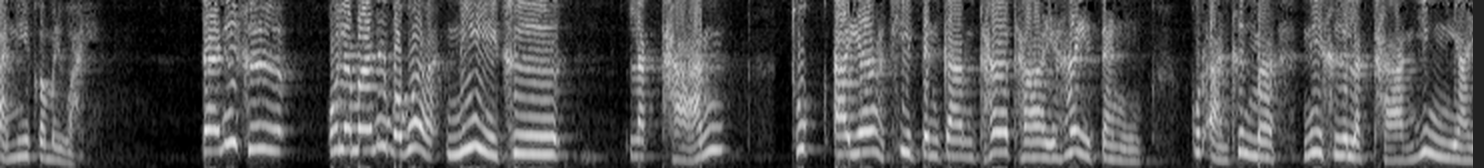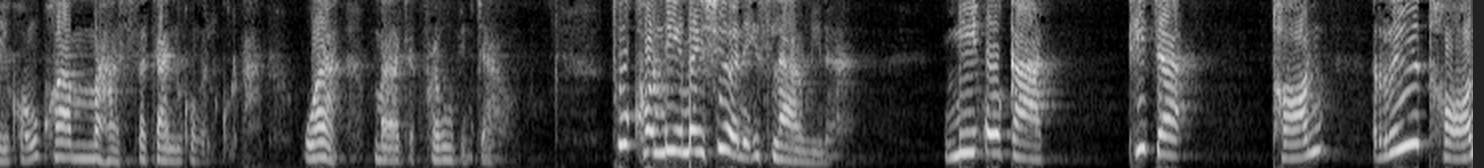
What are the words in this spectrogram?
อันนี้ก็ไม่ไหว แต่นี่คืออุลามาเนี่ยบอกว่า นี่คือหลักฐานทุกอายะที่เป็นการท้าทายให้แต่ง กุรอานขึ้นมา นี่คือหลักฐานยิ่งใหญ่ของความมหัศจรรย์ของอัลกุรอาน ว่ามาจากพระผู้เป็นเจ้า ทุกคนที่ไม่เชื่อในอิสลามนี่นะ มีโอกาสที่จะถอนหรือถอน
